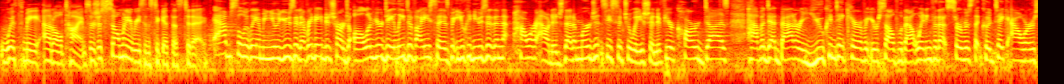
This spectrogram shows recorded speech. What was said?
with me at all times times. There's just so many reasons to get this today. Absolutely. I mean, you'll use it every day to charge all of your daily devices, but you can use it in that power outage, that emergency situation. If your car does have a dead battery, you can take care of it yourself without waiting for that service that could take hours.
